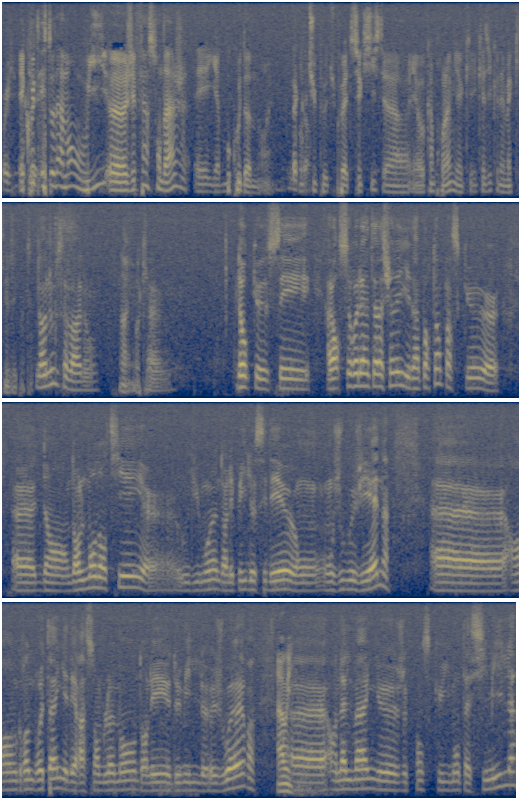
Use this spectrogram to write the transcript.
Oui. Écoute, étonnamment, oui. euh, J'ai fait un sondage et il y a beaucoup d'hommes. ouais. D'accord. Donc tu peux, tu peux être sexiste, il n'y a, aucun problème. Il y a quasi que des mecs qui nous écoutent. Non, nous, ça va, non. Ouais, ok. Euh, donc, euh, c'est. Alors, ce relais international, il est important parce que dans, dans le monde entier, ou du moins dans les pays de l'OCDE, on, on joue au GN. Euh, en Grande-Bretagne, il y a des rassemblements dans les 2000 joueurs. Ah oui. Euh, en Allemagne, euh, je pense qu'ils montent à 6000.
